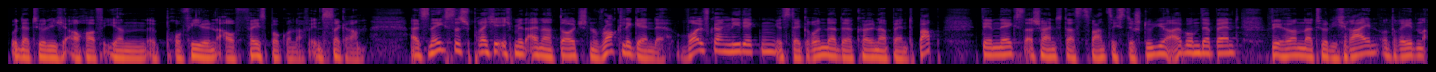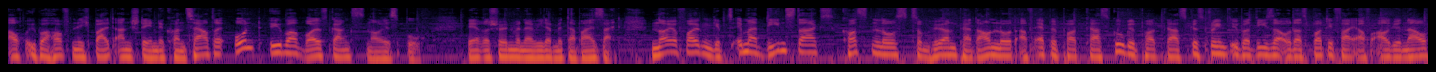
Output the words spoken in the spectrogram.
und natürlich auch auf ihren äh, Profilen auf Facebook und auf Instagram. Als nächstes spreche ich mit einer deutschen Rocklegende. Wolfgang Niedecken ist der Gründer der Kölner Band Bab. Demnächst erscheint das das 20. Studioalbum der Band. Wir hören natürlich rein und reden auch über hoffentlich bald anstehende Konzerte und über Wolfgangs neues Buch. Wäre schön, wenn ihr wieder mit dabei seid. Neue Folgen gibt's immer dienstags, kostenlos zum Hören per Download auf Apple Podcast, Google Podcast, gestreamt über dieser oder Spotify auf Audio Now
